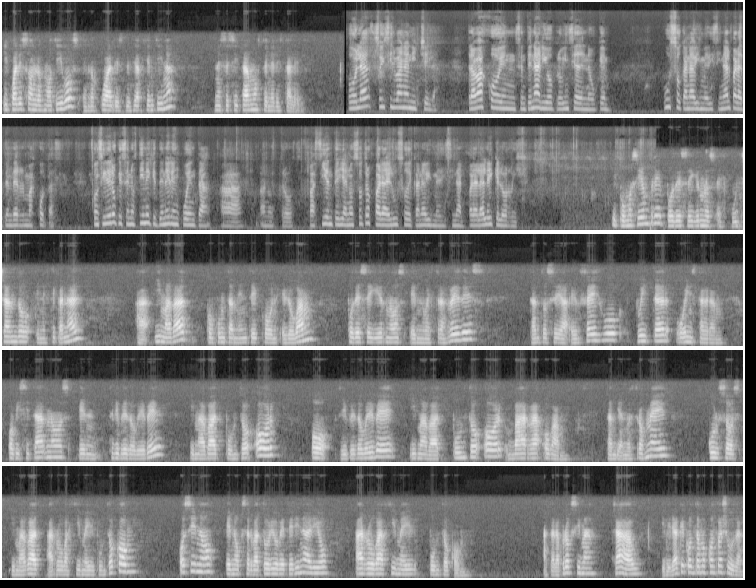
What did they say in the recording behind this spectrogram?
y cuáles son los motivos en los cuales desde Argentina necesitamos tener esta ley. Hola, soy Silvana Nichela. Trabajo en Centenario, provincia del Neuquén. Uso cannabis medicinal para atender mascotas. Considero que se nos tiene que tener en cuenta a, a nuestros pacientes y a nosotros para el uso de cannabis medicinal, para la ley que lo rige. Y como siempre, podés seguirnos escuchando en este canal a IMADAD conjuntamente con el OBAM. Podés seguirnos en nuestras redes, tanto sea en Facebook, Twitter o Instagram, o visitarnos en www.imabad.org o www.imabad.org barra OBAM. También nuestros mails, cursosimabad.gmail.com o si no, en observatorioveterinario.gmail.com. Hasta la próxima. Chao. Y mira que contamos con tu ayuda.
